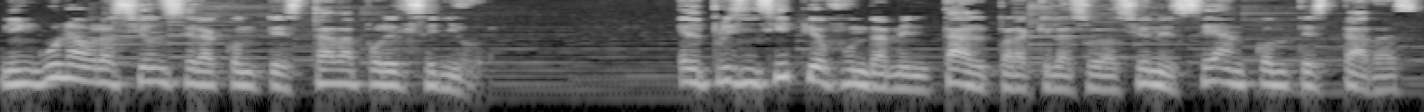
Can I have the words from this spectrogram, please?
ninguna oración será contestada por el Señor. El principio fundamental para que las oraciones sean contestadas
